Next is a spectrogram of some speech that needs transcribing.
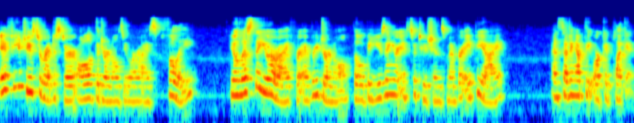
If you choose to register all of the journal's URIs fully, you'll list the URI for every journal that will be using your institution's member API and setting up the ORCID plugin.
